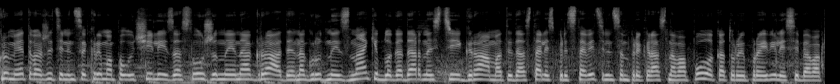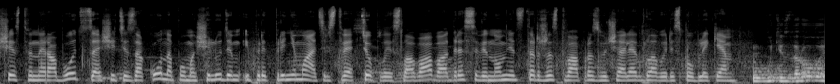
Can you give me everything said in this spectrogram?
Кроме этого, жительницы Крыма получили и заслуженные награды. Нагрудные знаки, благодарности и грамоты достались представительницам прекрасного пола, которые проявили себя в общественной работе, защите закона, помощи людям и предпринимательстве. Теплые слова в адрес виновниц торжества прозвучали от главы республики. Будьте здоровы,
